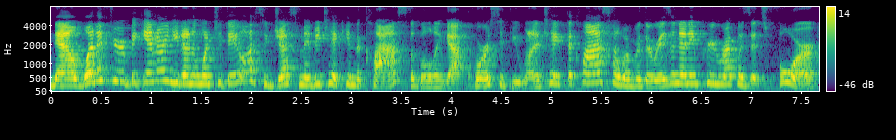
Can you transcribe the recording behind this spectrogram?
Now, what if you're a beginner and you don't know what to do? I suggest maybe taking the class, the Golden Gap course, if you want to take the class. However, there isn't any prerequisites for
